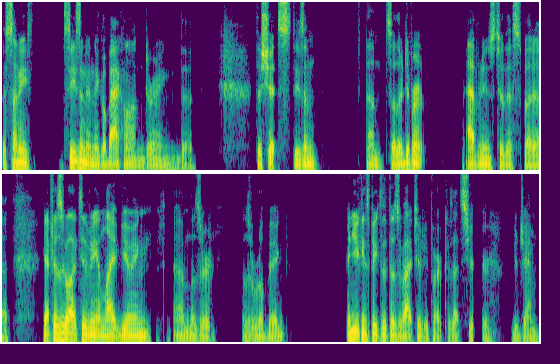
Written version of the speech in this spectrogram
the sunny season and they go back on during the the shit season. Um, so there are different avenues to this, but uh, yeah, physical activity and light viewing, um, those are those are real big. And you can speak to the physical activity part because that's your your jam.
